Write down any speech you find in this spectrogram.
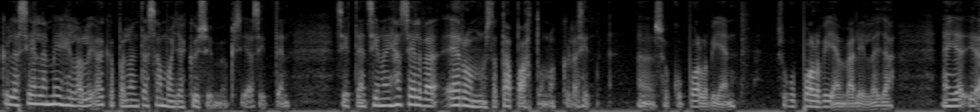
kyllä siellä miehillä oli aika paljon niitä samoja kysymyksiä sitten. sitten siinä on ihan selvä ero minusta tapahtunut kyllä sit, sukupolvien, sukupolvien välillä ja ja, ja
